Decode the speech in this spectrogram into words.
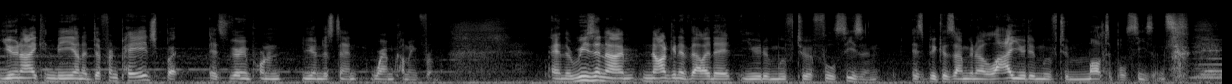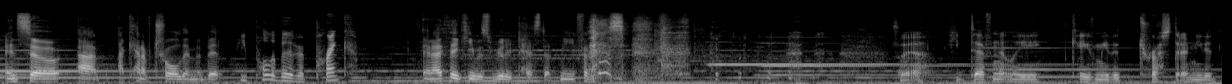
you and I can be on a different page, but it's very important you understand where I'm coming from. And the reason I'm not going to validate you to move to a full season is because I'm going to allow you to move to multiple seasons. and so uh, I kind of trolled him a bit. He pulled a bit of a prank. And I think he was really pissed at me for this. so yeah, he definitely gave me the trust that I needed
